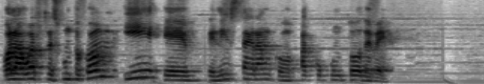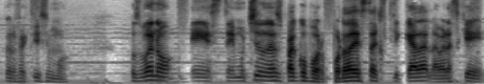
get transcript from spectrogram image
Hola web3.com y eh, en Instagram como paco.db. Perfectísimo. Pues bueno, este, muchísimas gracias Paco por, por dar esta explicada. La verdad es que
